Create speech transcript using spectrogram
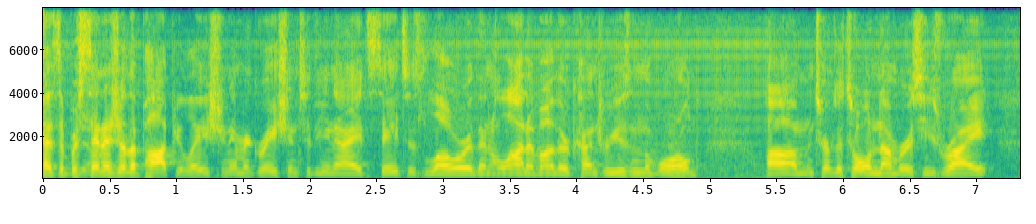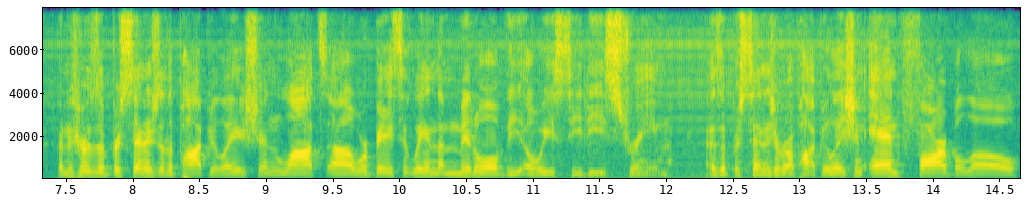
As a percentage of the population, immigration to the United States is lower than a lot of other countries in the world. Um, in terms of total numbers, he's right. But in terms of percentage of the population, lots uh, we're basically in the middle of the OECD stream as a percentage of our population, and far below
